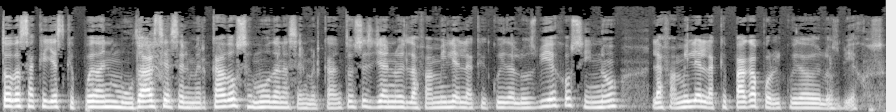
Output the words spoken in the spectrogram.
Todas aquellas que puedan mudarse hacia el mercado se mudan hacia el mercado. Entonces ya no es la familia la que cuida a los viejos, sino la familia la que paga por el cuidado de los viejos.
